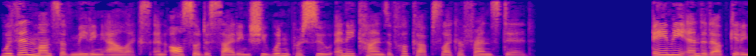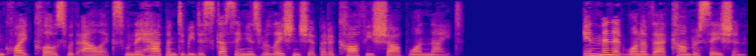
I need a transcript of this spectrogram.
Within months of meeting Alex and also deciding she wouldn't pursue any kinds of hookups like her friends did. Amy ended up getting quite close with Alex when they happened to be discussing his relationship at a coffee shop one night. In minute one of that conversation,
